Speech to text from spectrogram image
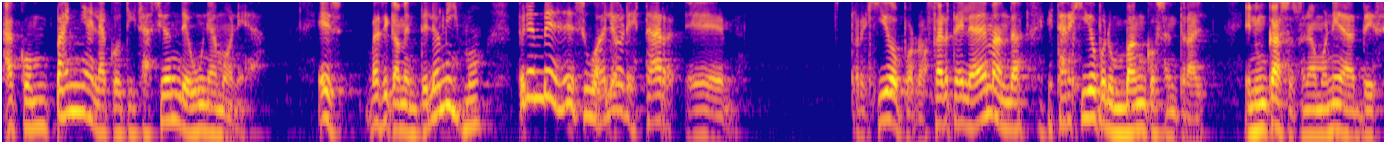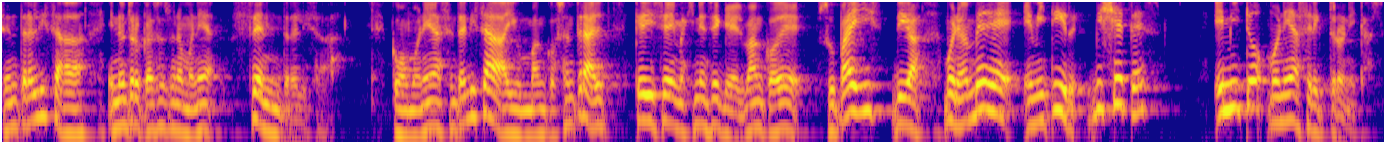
acompaña la cotización de una moneda. Es básicamente lo mismo, pero en vez de su valor estar eh, regido por la oferta y la demanda, está regido por un banco central. En un caso es una moneda descentralizada, en otro caso es una moneda centralizada. Como moneda centralizada hay un banco central que dice, imagínense que el banco de su país diga, bueno, en vez de emitir billetes, emito monedas electrónicas,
